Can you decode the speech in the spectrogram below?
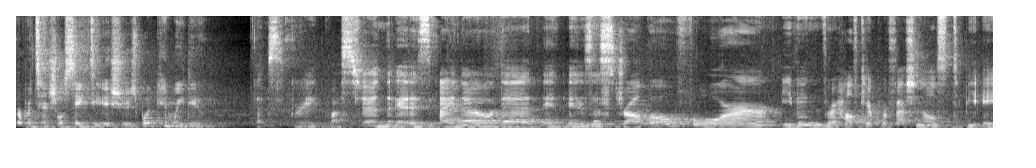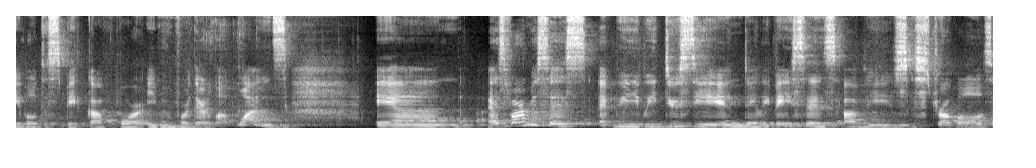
or potential safety issues, what can we do? That's a great question. Is I know that it is a struggle for even for healthcare professionals to be able to speak up for even for their loved ones. And as pharmacists, we, we do see in daily basis of these struggles.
